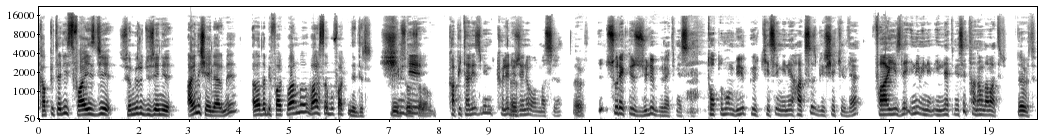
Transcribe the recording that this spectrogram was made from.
kapitalist faizci sömürü düzeni aynı şeyler mi? Arada bir fark var mı? Varsa bu fark nedir? bir soru Şimdi soralım. kapitalizmin köle düzeni olması, Evet. sürekli zulüm üretmesi, toplumun büyük bir kesimini haksız bir şekilde faizle inim inim inletmesi tanımlamadır. Evet.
